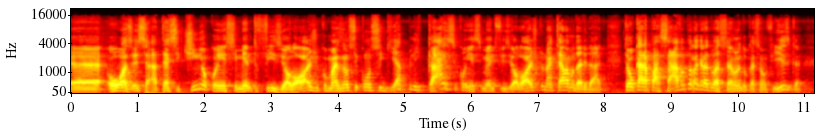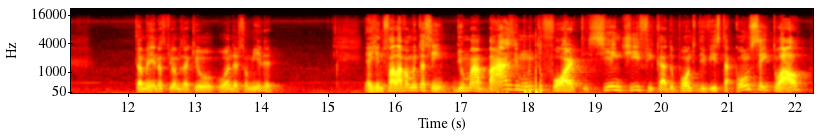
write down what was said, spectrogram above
é, ou às vezes até se tinha o conhecimento fisiológico, mas não se conseguia aplicar esse conhecimento fisiológico naquela modalidade. Então o cara passava pela graduação em educação física, também nós tivemos aqui o, o Anderson Miller, e a gente falava muito assim, de uma base muito forte, científica, do ponto de vista conceitual.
